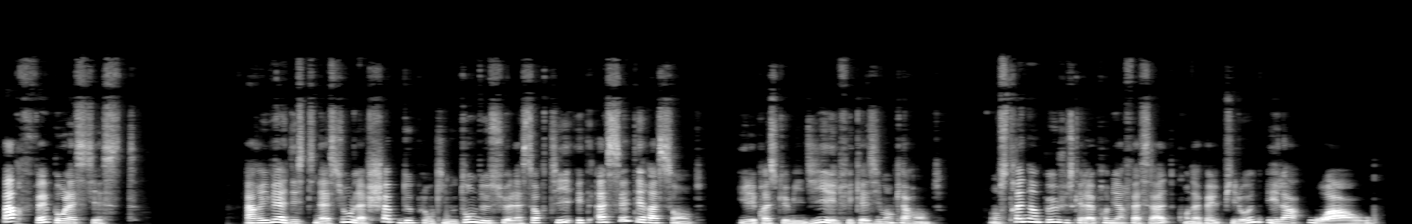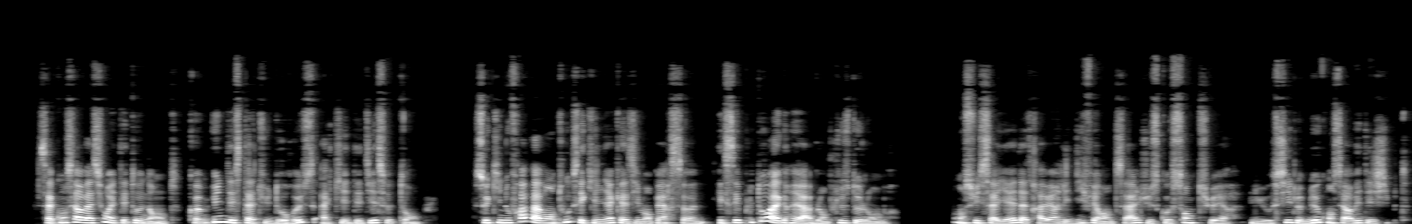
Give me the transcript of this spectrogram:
Parfait pour la sieste. Arrivé à destination, la chape de plomb qui nous tombe dessus à la sortie est assez terrassante. Il est presque midi et il fait quasiment 40. On se traîne un peu jusqu'à la première façade, qu'on appelle pylône, et là, waouh Sa conservation est étonnante, comme une des statues d'Horus à qui est dédié ce temple. Ce qui nous frappe avant tout, c'est qu'il n'y a quasiment personne, et c'est plutôt agréable en plus de l'ombre. On suit Sayed à travers les différentes salles jusqu'au sanctuaire, lui aussi le mieux conservé d'Égypte.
